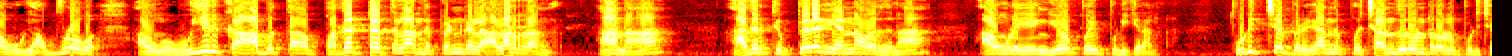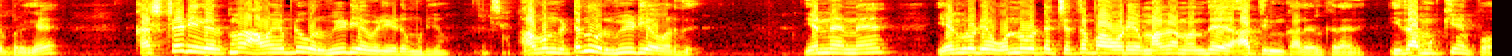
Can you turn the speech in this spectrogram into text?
அவங்க அவ்வளோ அவங்க உயிருக்கு ஆபத்தா பதட்டத்தில் அந்த பெண்கள் அலறாங்க ஆனால் அதற்கு பிறகு என்ன வருதுன்னா அவங்கள எங்கேயோ போய் பிடிக்கிறாங்க. பிடிச்ச பிறகு அந்த சந்துருன்றவனை பிடிச்ச பிறகு கஸ்டடியில் இருக்கும்போது அவன் எப்படி ஒரு வீடியோ வெளியிட முடியும். அவங்ககிட்ட ஒரு வீடியோ வருது. என்னன்னு எங்களுடைய ஒன்று விட்ட சித்தப்பாவுடைய மகன் வந்து அதிமுகவில் இருக்கிறாரு. இதா முக்கியம் இப்போ?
